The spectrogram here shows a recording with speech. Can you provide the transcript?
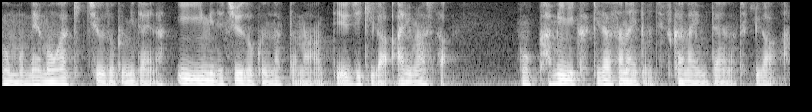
もうメモ書き中毒みたいな。いい意味で中毒になったなっていう時期がありました。もう紙に書き出さないと落ち着かないみたいな時があっ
